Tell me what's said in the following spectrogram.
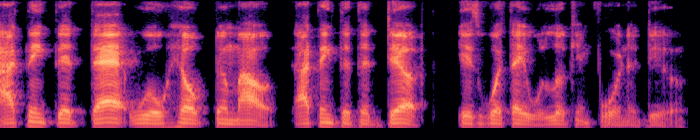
I think that that will help them out. I think that the depth is what they were looking for in the deal.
